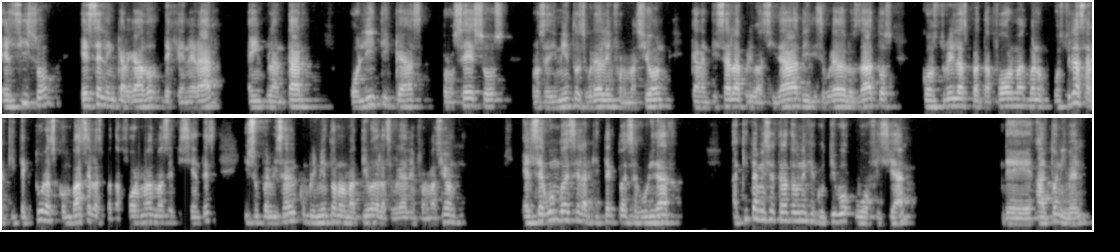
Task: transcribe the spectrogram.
El CISO es el encargado de generar e implantar políticas, procesos, procedimientos de seguridad de la información, garantizar la privacidad y seguridad de los datos, construir las plataformas, bueno, construir las arquitecturas con base a las plataformas más eficientes y supervisar el cumplimiento normativo de la seguridad de la información. El segundo es el arquitecto de seguridad. Aquí también se trata de un ejecutivo u oficial de alto nivel,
